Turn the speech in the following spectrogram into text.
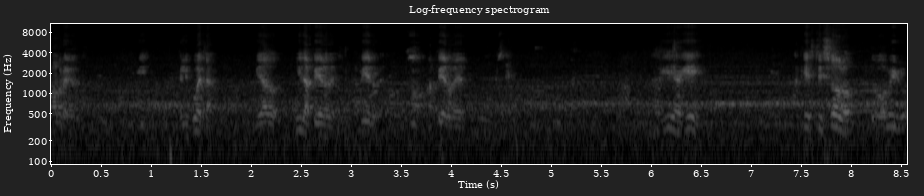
Abre. Pelicueta. Cuidado. Uy, la pierde. La pierde. No, la pierde. Sí. Aquí, aquí. Aquí estoy solo. Tengo amigo.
